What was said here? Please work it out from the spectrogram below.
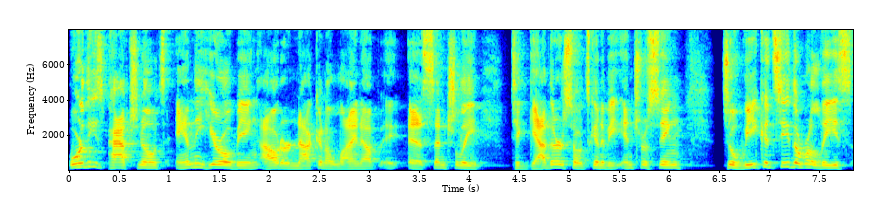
for these patch notes and the hero being out are not going to line up eh, essentially together so it's going to be interesting so we could see the release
